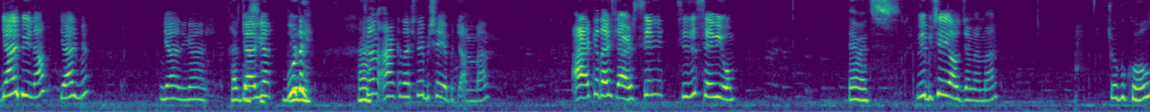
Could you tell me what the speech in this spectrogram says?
Gel bir Ünal. Gel mi? Gel gel. Neredesin? Gel gel. Buradayım. Ha. Şu an arkadaşlar bir şey yapacağım ben. Arkadaşlar seni sizi seviyorum Evet. ve bir şey yazacağım hemen. Çabuk ol.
